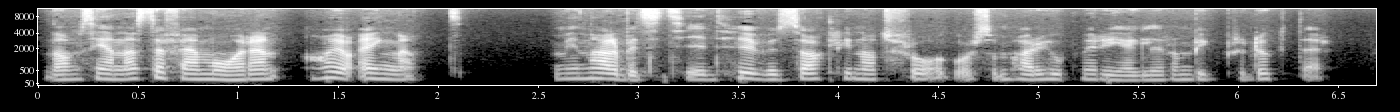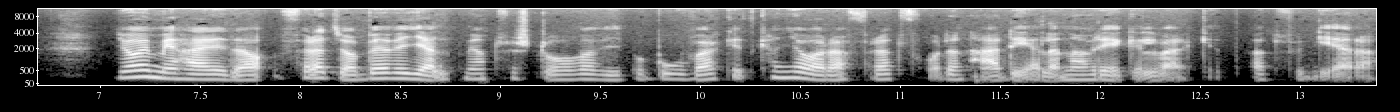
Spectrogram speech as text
De senaste fem åren har jag ägnat min arbetstid huvudsakligen åt frågor som hör ihop med regler om byggprodukter. Jag är med här idag för att jag behöver hjälp med att förstå vad vi på Boverket kan göra för att få den här delen av regelverket att fungera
